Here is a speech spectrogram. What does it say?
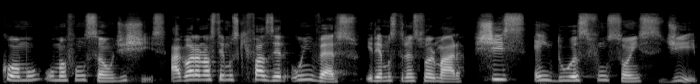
como uma função de x. Agora, nós temos que fazer o inverso. Iremos transformar x em duas funções de y.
